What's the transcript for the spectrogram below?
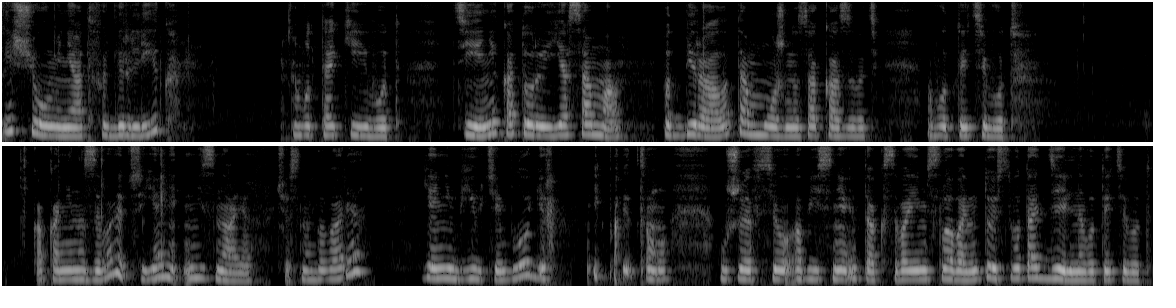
еще у меня от Faberlic вот такие вот тени, которые я сама подбирала. Там можно заказывать вот эти вот, как они называются, я не, не знаю, честно говоря. Я не бьюти-блогер, и поэтому уже все объясняю так своими словами. То есть вот отдельно вот эти вот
